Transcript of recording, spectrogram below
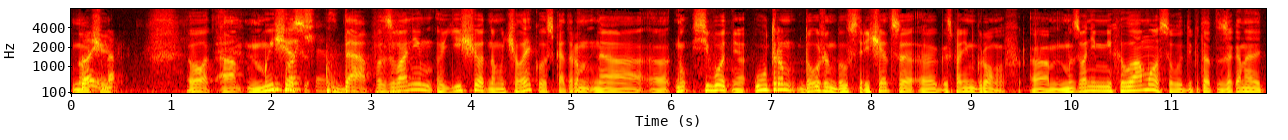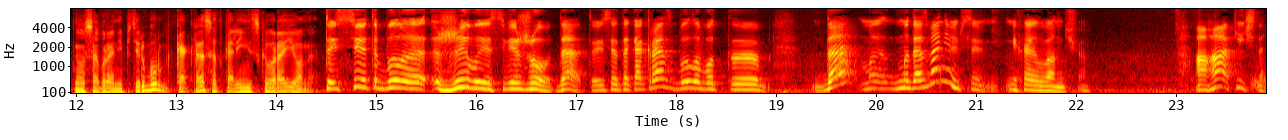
ночи. Взаимно. Вот, а мы сейчас, сейчас, да, позвоним еще одному человеку, с которым, э, ну, сегодня утром должен был встречаться э, господин Громов. Э, мы звоним Михаилу Амосову, депутату Законодательного собрания Петербурга, как раз от Калининского района. То есть все это было живо и свежо, да? То есть это как раз было вот... Э, да? Мы, мы дозваниваемся Михаилу Ивановичу? Ага, отлично.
